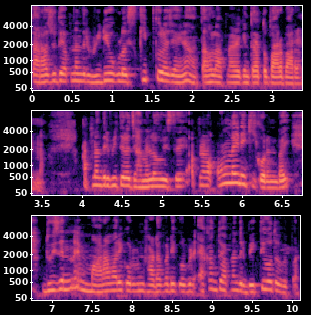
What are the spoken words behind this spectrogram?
তারা যদি আপনাদের ভিডিওগুলো স্কিপ করে যায় না, তাহলে আপনারা কিন্তু এত বার বাড়েন না। আপনাদের ভিতরে ঝামেলা হয়েছে আপনারা অনলাইনে কি করেন ভাই? দুইজনে মারামারি করবেন, ফাটাফাটি করবেন, একান্ত আপনাদের ব্যক্তিগত ব্যাপার।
